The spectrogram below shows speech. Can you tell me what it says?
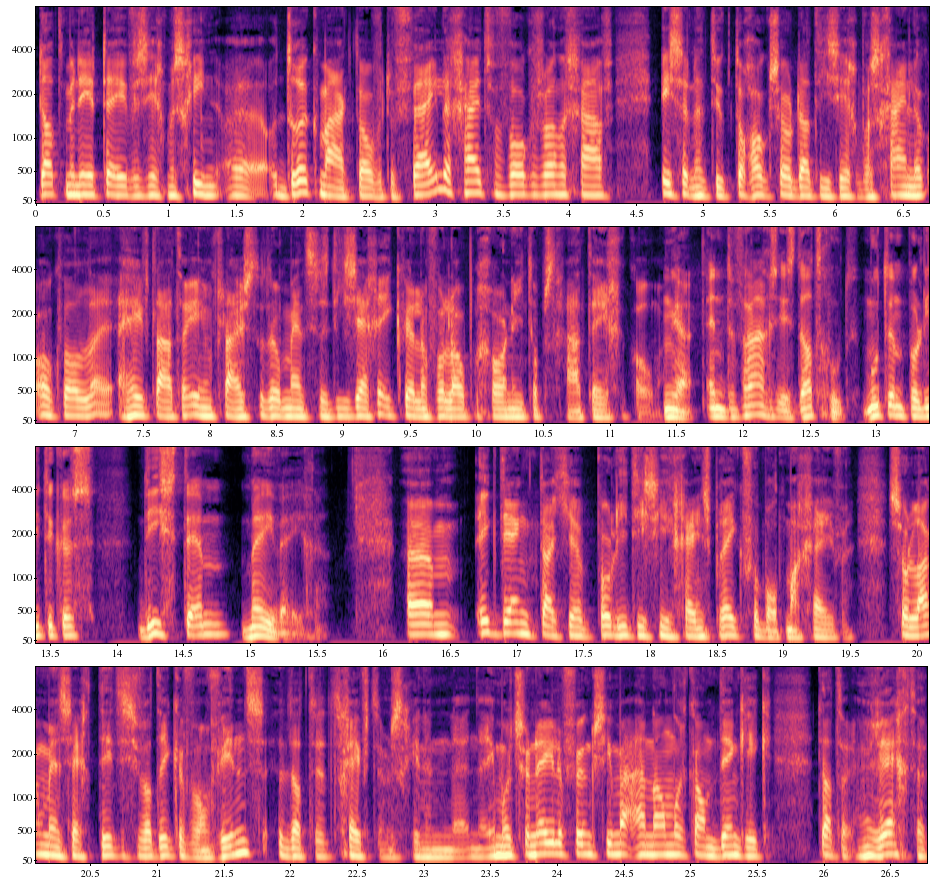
dat meneer Teven zich misschien uh, druk maakt... over de veiligheid van Volkers van der Graaf... is het natuurlijk toch ook zo dat hij zich waarschijnlijk ook wel heeft laten influisteren... door mensen die zeggen, ik wil hem voorlopig gewoon op straat tegenkomen. Ja, en de vraag is, is dat goed? Moet een politicus die stem meewegen? Um, ik denk dat je politici geen spreekverbod mag geven. Zolang men zegt, dit is wat ik ervan vind... dat het geeft misschien een, een, emotionele functie... maar aan de andere kant denk ik dat een rechter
